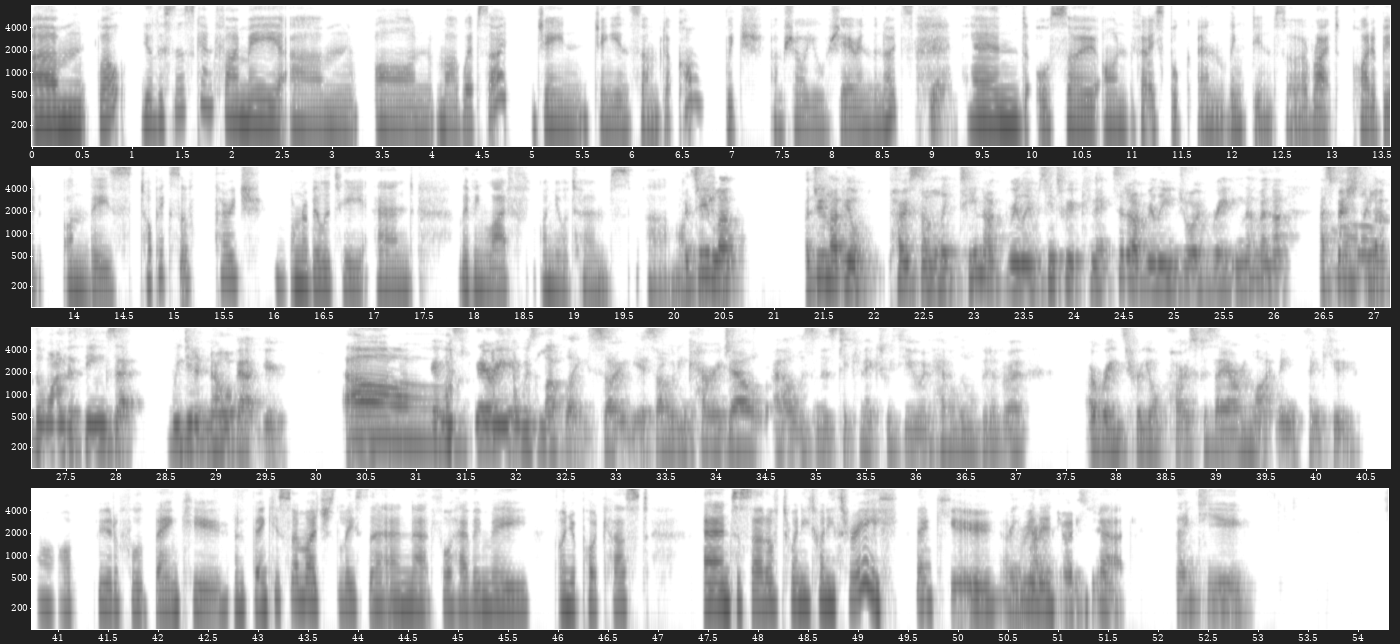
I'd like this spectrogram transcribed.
Um, well, your listeners can find me um, on my website, janejingyinsum.com, which I'm sure you'll share in the notes, yeah. and also on Facebook and LinkedIn. So I write quite a bit on these topics of courage, vulnerability, and living life on your terms. Um, I do social. love I do love your posts on LinkedIn. I've really, since we've connected, I've really enjoyed reading them. And I, I especially oh. love the one, the things that we didn't know about you. Oh, um, it was very, it was lovely. So yes, I would encourage our our listeners to connect with you and have a little bit of a a read through your posts because they are enlightening. Thank you. Oh, beautiful. Thank you. And thank you so much, Lisa and Nat, for having me on your podcast and to start off 2023. Thank you. I really enjoyed the chat. Thank you.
